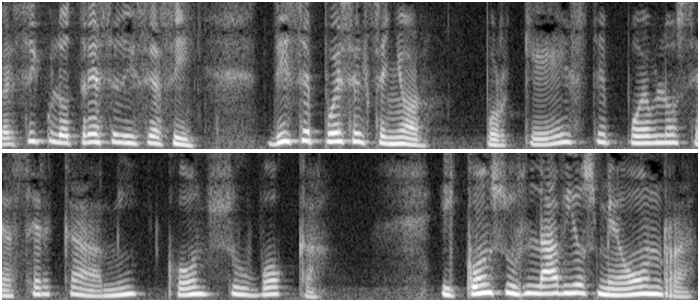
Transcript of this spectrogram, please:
versículo 13 dice así: Dice pues el Señor, porque este pueblo se acerca a mí con su boca y con sus labios me honra,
